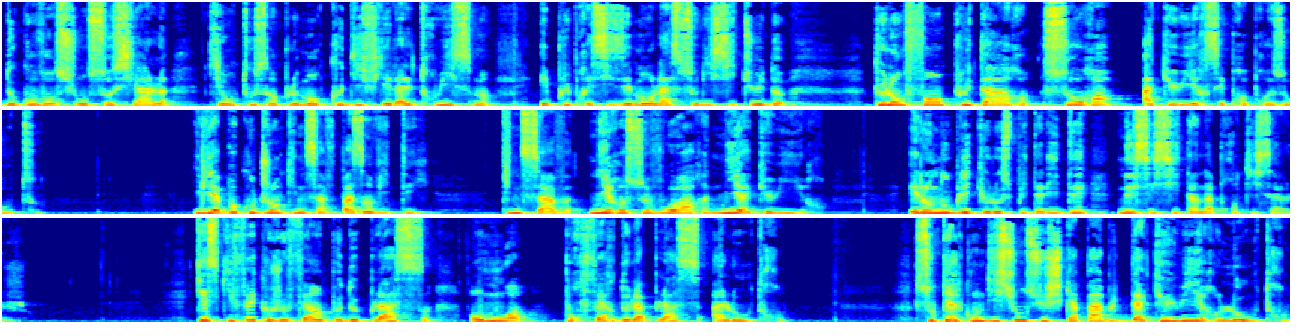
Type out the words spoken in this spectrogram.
de conventions sociales qui ont tout simplement codifié l'altruisme et plus précisément la sollicitude, que l'enfant plus tard saura accueillir ses propres hôtes. Il y a beaucoup de gens qui ne savent pas inviter, qui ne savent ni recevoir ni accueillir. Et l'on oublie que l'hospitalité nécessite un apprentissage. Qu'est-ce qui fait que je fais un peu de place en moi pour faire de la place à l'autre? Sous quelles conditions suis-je capable d'accueillir l'autre?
